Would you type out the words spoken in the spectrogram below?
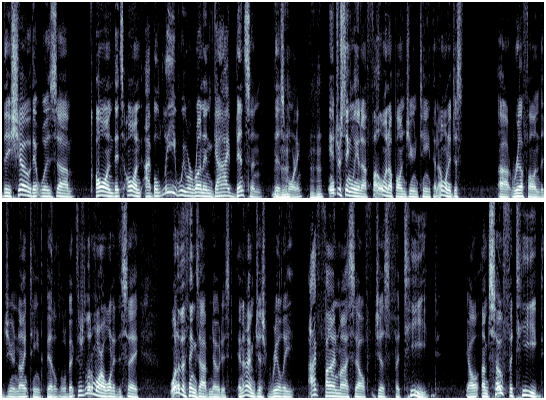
the show that was um, on, that's on, I believe we were running Guy Benson this morning. Interestingly enough, following up on Juneteenth, and I want to just uh, riff on the June 19th bit a little bit there's a little more I wanted to say. One of the things I've noticed, and I'm just really, I find myself just fatigued. Y'all, I'm so fatigued.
